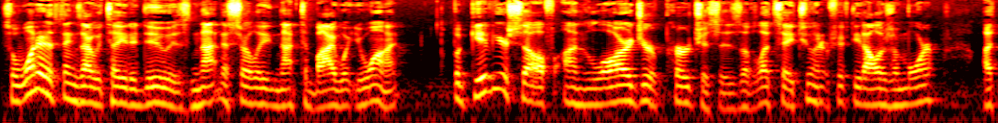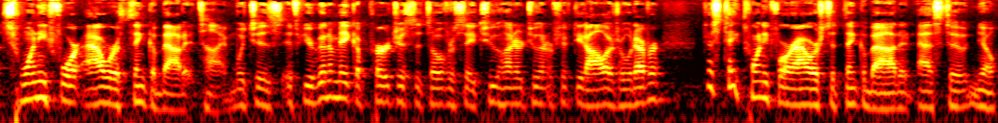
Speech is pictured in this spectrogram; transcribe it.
So one of the things I would tell you to do is not necessarily not to buy what you want, but give yourself on larger purchases of let's say $250 or more a 24 hour think about it time, which is if you're going to make a purchase that's over, say, $200, $250 or whatever, just take 24 hours to think about it as to, you know,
